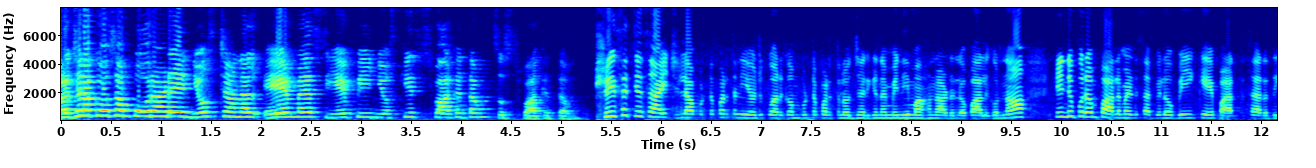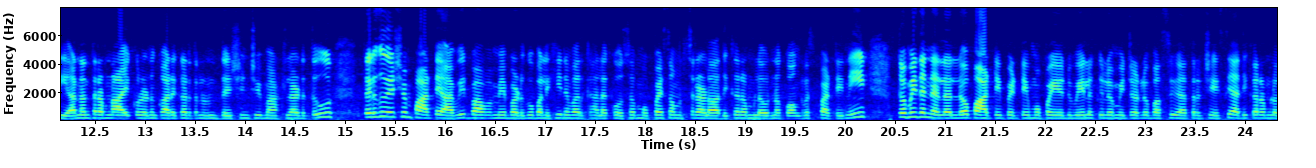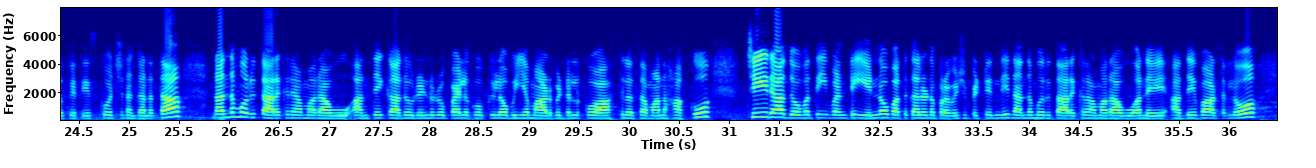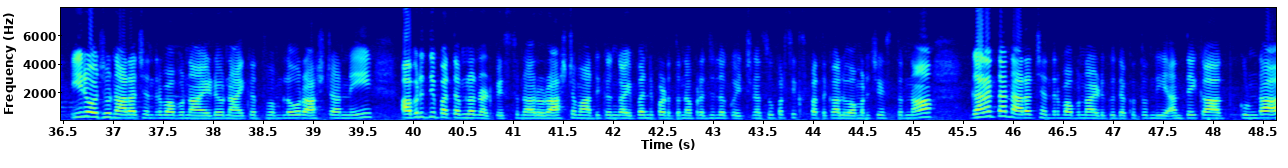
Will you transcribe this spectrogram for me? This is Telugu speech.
ప్రజల కోసం పోరాడు మాట్లాడే న్యూస్ ఛానల్ ఏఎంఎస్ ఏపీ న్యూస్కి స్వాగతం సుస్వాగతం. శ్రీ సత్యసాయి జిల్లా పుట్టపర్తి నియోజకవర్గం పుట్టపర్తిలో జరిగిన మినీ మహానాడులో పాల్గొన్న హిందూపురం పార్లమెంట్ సభ్యులు బీకే పార్థసారథి అనంతరం నాయకులను కార్యకర్తలను ఉద్దేశించి మాట్లాడుతూ తెలుగుదేశం పార్టీ ఆవిర్భావమే బడుగు బలహీన వర్గాల కోసం ముప్పై సంవత్సరాల అధికారంలో ఉన్న కాంగ్రెస్ పార్టీని తొమ్మిది నెలల్లో పార్టీ పెట్టి ముప్పై ఐదు వేల కిలోమీటర్లు బస్సు యాత్ర చేసి అధికారంలోకి తీసుకువచ్చిన ఘనత నందమూరి తారక రామారావు. అంతేకాదు రెండు రూపాయలకు కిలో బియ్యం ఆడబిడ్డలకు ఆస్తుల సమాన హక్కు చీర దోవతి వంటి ఎన్నో పథకాలను ప్రవేశపెట్టింది నందమూరి తారక రామారావు అనే అదే వాటలో. ఈ రోజు నారా చంద్రబాబు నాయుడు నాయకత్వంలో రాష్ట్రాన్ని అభివృద్ధి పథంలో నడిపిస్తున్నారు. రాష్ట్రం ఆర్థికంగా ఇబ్బంది పడుతున్న ప్రజలకు ఇచ్చిన సూపర్ సిక్స్ పథకాలు అమలు చేస్తున్న ఘనత నారా చంద్రబాబు నాయుడుకు దక్కుతుంది. అంతేకాకుండా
